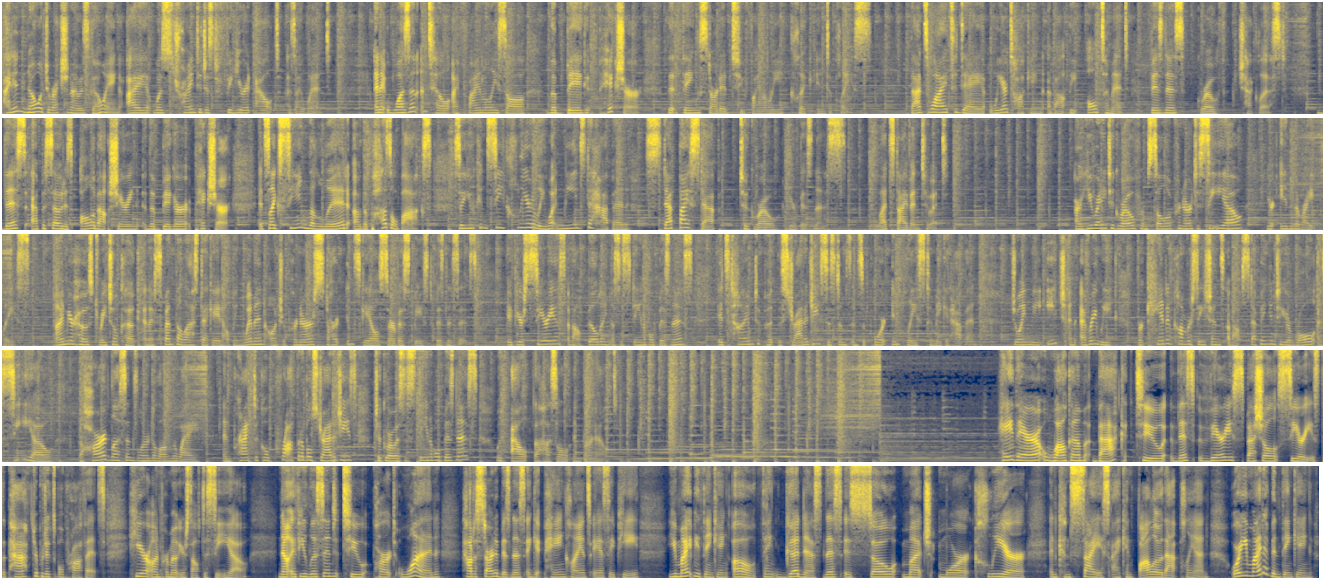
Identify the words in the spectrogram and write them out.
I didn't know what direction I was going. I was trying to just figure it out as I went. And it wasn't until I finally saw the big picture that things started to finally click into place. That's why today we are talking about the ultimate business growth checklist. This episode is all about sharing the bigger picture. It's like seeing the lid of the puzzle box so you can see clearly what needs to happen step by step to grow your business. Let's dive into it. Are you ready to grow from solopreneur to CEO? You're in the right place. I'm your host, Racheal Cook, and I've spent the last decade helping women entrepreneurs start and scale service based businesses. If you're serious about building a sustainable business, it's time to put the strategy, systems, and support in place to make it happen. Join me each and every week for candid conversations about stepping into your role as CEO, the hard lessons learned along the way, and practical, profitable strategies to grow a sustainable business without the hustle and burnout. Hey there, welcome back to this very special series, The Path to Predictable Profits, here on Promote Yourself to CEO. Now, if you listened to part one, How to Start a Business and Get Paying Clients ASAP, you might be thinking, oh, thank goodness, this is so much more clear and concise. I can follow that plan. Or you might have been thinking,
